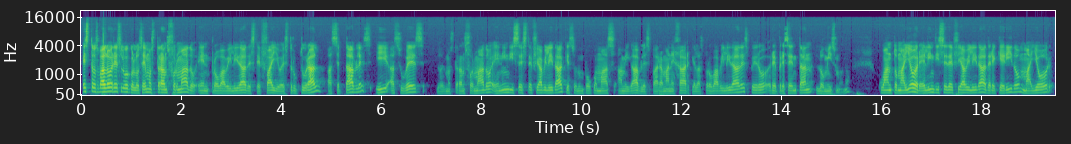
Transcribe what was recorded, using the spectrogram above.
Estos valores luego los hemos transformado en probabilidades de fallo estructural aceptables y a su vez lo hemos transformado en índices de fiabilidad que son un poco más amigables para manejar que las probabilidades, pero representan lo mismo. Cuanto mayor el índice de fiabilidad requerido, mayor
